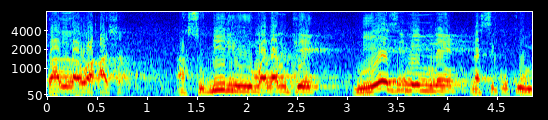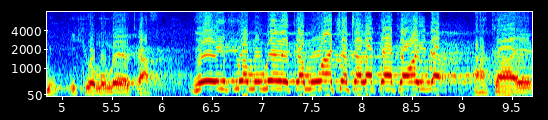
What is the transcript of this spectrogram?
kalla wa hasha, asubiri huyu mwanamke miezi minne na siku kumi ikiwa mumewe kafa. Je, ikiwa mumewe kamwacha talaka ya kawaida, akae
